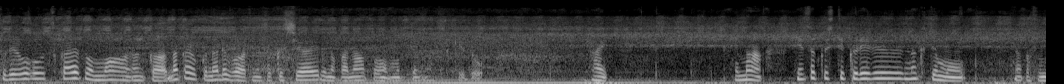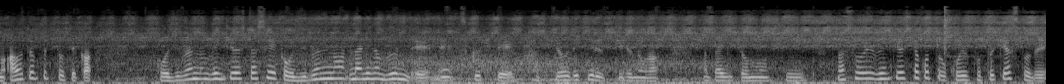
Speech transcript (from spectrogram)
それを使えばまあなんか仲良くなれば添削し合えるのかなとは思ってますけど。はい。でまあ添削してくれるなくてもなんかそのアウトプットっていうかこう自分の勉強した成果を自分のなりの分でね作って発表できるっていうのがまたいいと思うし、まあ、そういう勉強したことをこういうポッドキャストで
